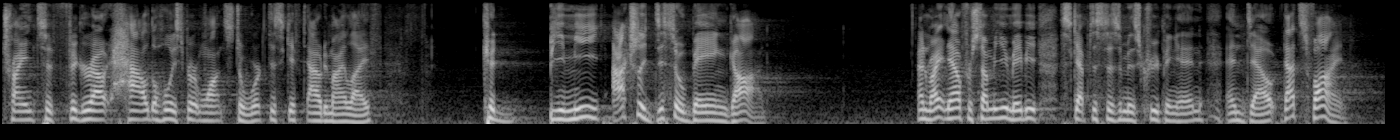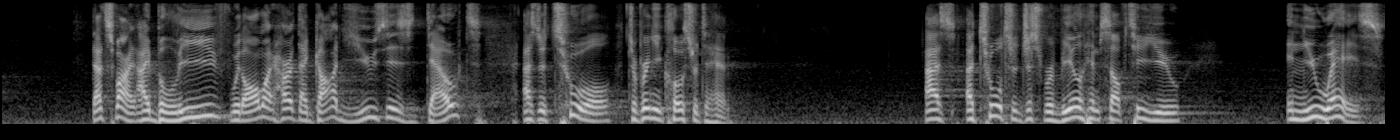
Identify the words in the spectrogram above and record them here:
trying to figure out how the Holy Spirit wants to work this gift out in my life, could be me actually disobeying God. And right now, for some of you, maybe skepticism is creeping in and doubt. That's fine. That's fine. I believe with all my heart that God uses doubt as a tool to bring you closer to Him, as a tool to just reveal Himself to you in new ways.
